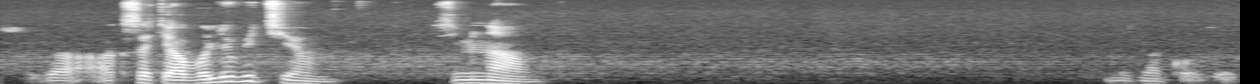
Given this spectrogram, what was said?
сюда. А, кстати, а вы любите семена? находит.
